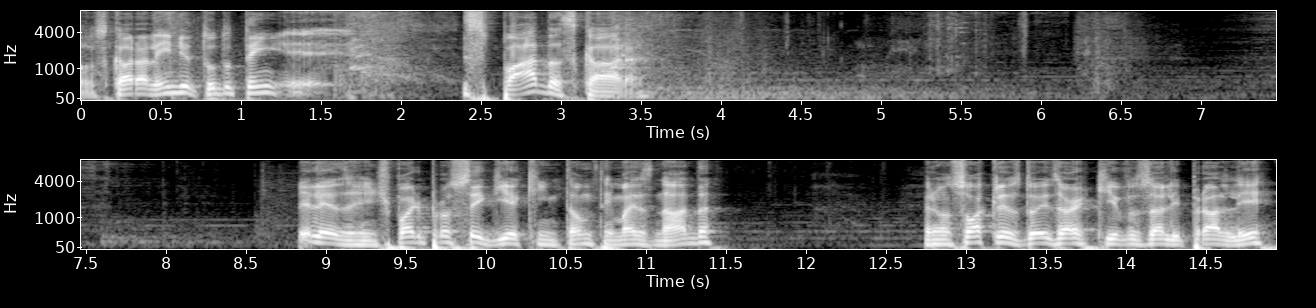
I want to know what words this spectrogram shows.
Os caras, além de tudo, tem eh, espadas, cara. Beleza, gente. Pode prosseguir aqui então, não tem mais nada. Eram só aqueles dois arquivos ali para ler.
